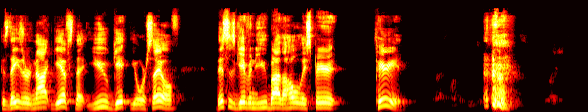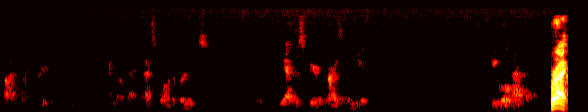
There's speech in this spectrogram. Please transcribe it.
because these are not gifts that you get yourself. This is given to you by the Holy Spirit, period. Right.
